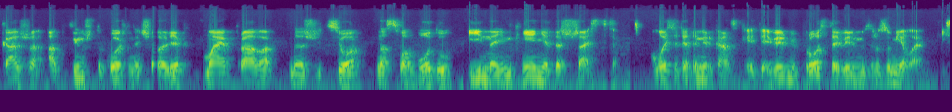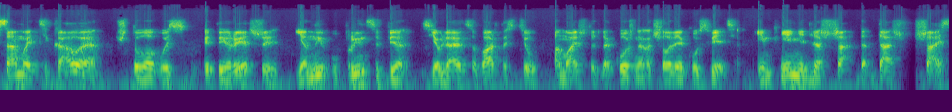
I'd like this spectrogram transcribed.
кажа аб тым что кожны чалавек мае право на жыццё на свабоду і на імкнение да шчасця. Вось это амерыканская ідея вельмі простая вельмі зразумелая. І самое цікавае что вось этой рэчы яны у прынцыпе з'яўляюцца вартасцю амаль что для кожнага чалавека ў свеце. Імкнение для ша да шчасця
